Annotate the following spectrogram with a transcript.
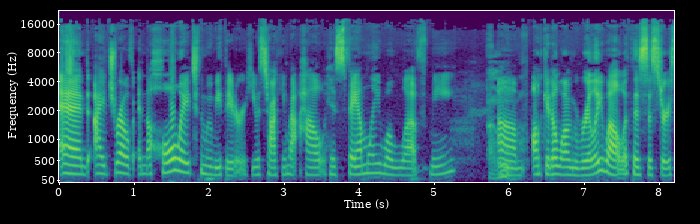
And I drove, and the whole way to the movie theater, he was talking about how his family will love me. Oh, Um, I'll get along really well with his sisters.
